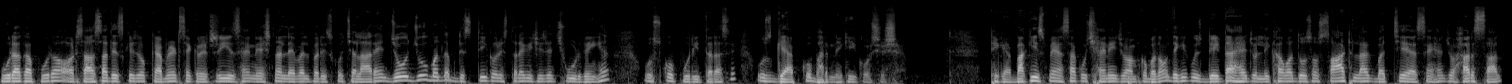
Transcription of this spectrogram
पूरा का पूरा और साथ साथ इसके जो कैबिनेट सेक्रेटरीज हैं नेशनल लेवल पर इसको चला रहे हैं, जो जो मतलब डिस्ट्रिक्ट और इस तरह की चीज़ें छूट गई हैं, उसको पूरी तरह से, उस गैप को भरने की कोशिश है। ठीक है, बाकी इसमें ऐसा कुछ है नहीं जो आपको बताऊँ। देखिए, कुछ डेटा है जो लिखा हुआ 260 लाख बच्चे ऐसे हैं जो हर साल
